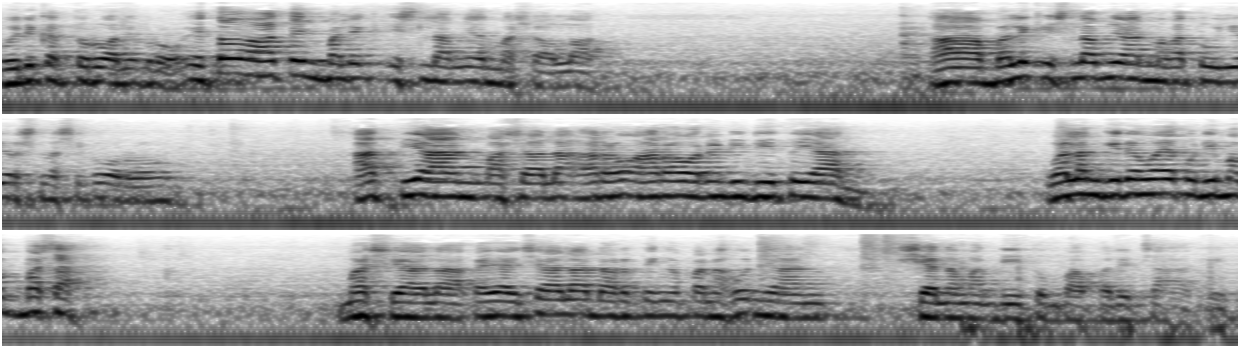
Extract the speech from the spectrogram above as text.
Pwede kang turuan ni bro. Ito ating balik Islam yan, mashallah. Ah, balik Islam yan, mga 2 years na siguro. At yan, mashallah, araw-araw na dito yan. Walang ginawa kundi magbasa. Mashallah. Kaya inshallah, darating ang panahon yan, siya naman dito papalit sa akin.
